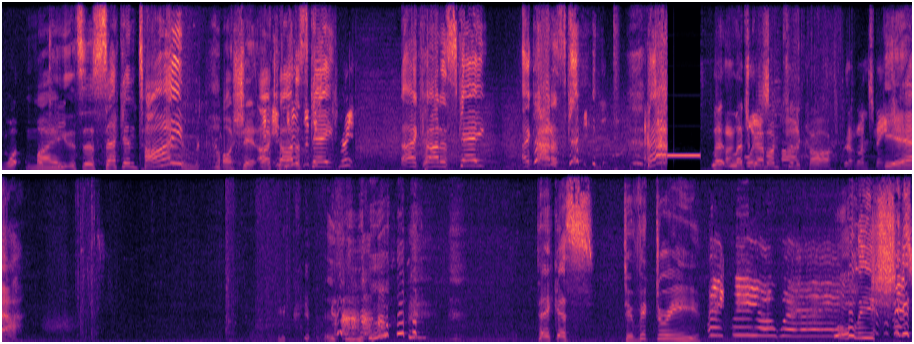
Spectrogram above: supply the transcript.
What? what my! do you- It's the second time. Oh shit! I can't what is the escape. I can't escape. I can't escape. Let, My let's grab voice onto the cracked. car. Everyone's me. Yeah. Take us to victory. Take me away. Holy shit.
